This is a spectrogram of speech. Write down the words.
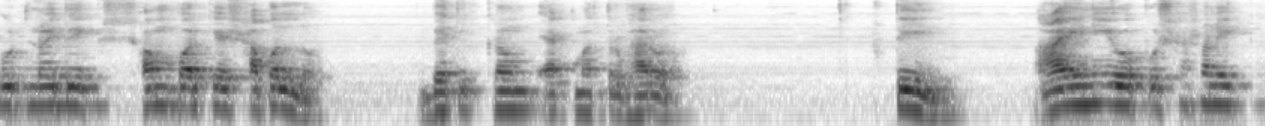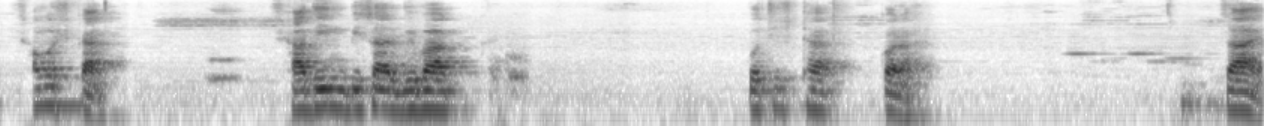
কূটনৈতিক সম্পর্কে সাফল্য ব্যতিক্রম একমাত্র ভারত। তিন, আইনি ও প্রশাসনিক সংস্কার, স্বাধীন বিচার বিভাগ প্রতিষ্ঠা করা। চার,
